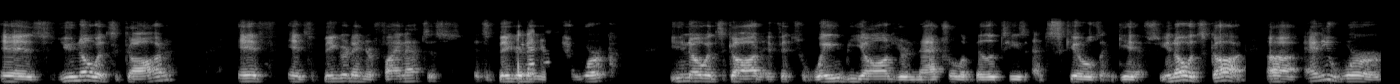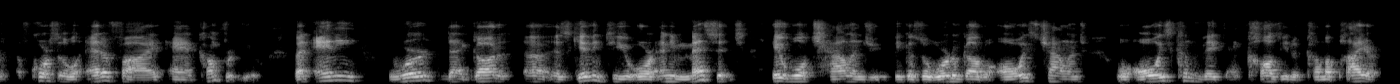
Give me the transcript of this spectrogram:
is you know it's god if it's bigger than your finances, it's bigger yeah. than your network, you know it's God if it's way beyond your natural abilities and skills and gifts. You know it's God. Uh, any word, of course, it will edify and comfort you. But any word that God uh, is giving to you or any message, it will challenge you because the word of God will always challenge, will always convict, and cause you to come up higher.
